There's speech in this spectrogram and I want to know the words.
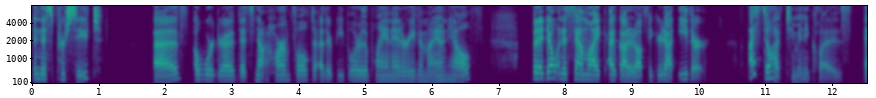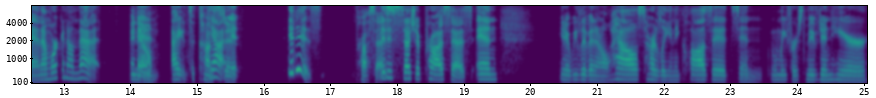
in this pursuit of a wardrobe that's not harmful to other people or the planet or even my own health. But I don't want to sound like I've got it all figured out either. I still have too many clothes, and I'm working on that. I know. And I, it's a yeah, constant it, it is. process. It is such a process. And, you know, we live in an old house, hardly any closets. And when we first moved in here,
